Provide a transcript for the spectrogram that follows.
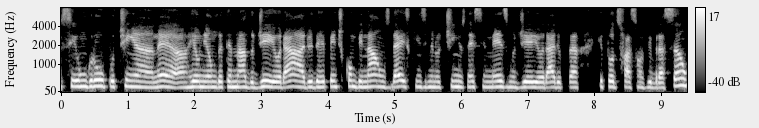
se um grupo tinha né, a reunião um determinado dia e horário, e de repente combinar uns 10, 15 minutinhos nesse mesmo dia e horário para que todos façam a vibração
